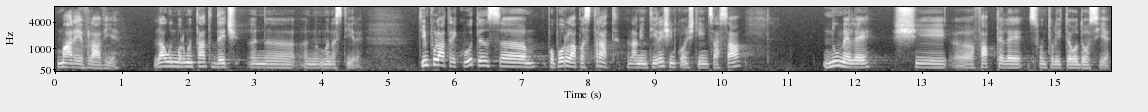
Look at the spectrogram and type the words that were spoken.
mare evlavie. L-au înmormântat, deci, în, în mănăstire. Timpul a trecut, însă poporul a păstrat în amintire și în conștiința sa numele și uh, faptele Sfântului Teodosie.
